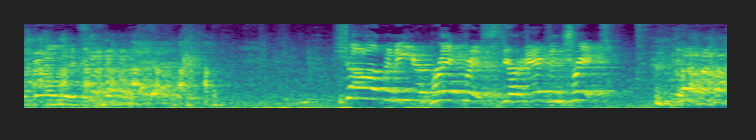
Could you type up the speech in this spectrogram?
the building. Shut up and eat your breakfast, your eggs and tricks.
